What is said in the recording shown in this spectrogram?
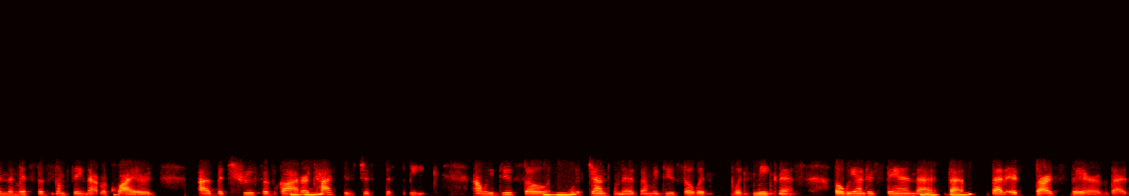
in the midst of something that requires uh, the truth of God. Mm-hmm. Our task is just to speak, and we do so mm-hmm. with gentleness, and we do so with with meekness. But we understand that mm-hmm. that that it starts there. That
